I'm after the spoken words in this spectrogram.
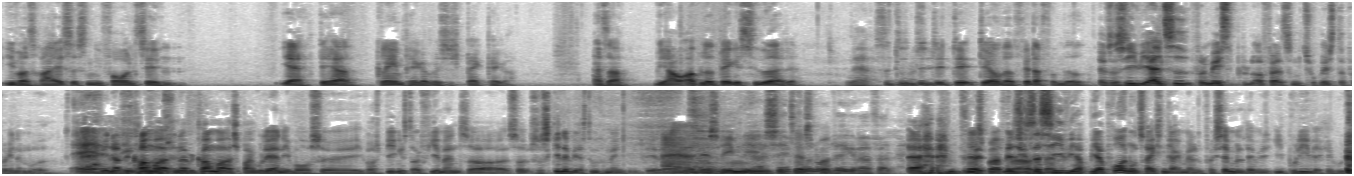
i vores rejse, sådan i forhold til, Mm. ja, det her glampacker versus backpacker. Altså, vi har jo oplevet begge sider af det, Ja. så Det det, det, det, det, det har jo været fedt at få med. Jeg vil så sige, at vi er altid for det meste blevet opfattet som turister på en eller anden måde. Ja, Fordi når vi kommer, når vi kommer spangulerende i vores, øh, i vores Birkenstock fire mand, så, så, så skiller vi os ud fra mængden. Det er, Ja, det er rimelig, Jeg har det er set til at spørge. blik i hvert fald. Ja, men, men jeg skal så sige, at vi har, vi har prøvet nogle tricks en gang imellem. For eksempel da vi, i Bolivia, kan jeg huske.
